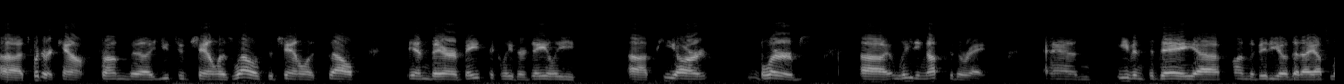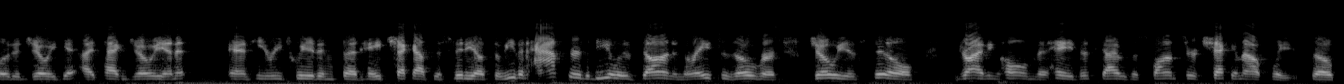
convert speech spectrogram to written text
uh, Twitter account from the YouTube channel as well as the channel itself in their basically their daily uh, PR blurbs uh, leading up to the race. And even today uh, on the video that I uploaded, Joey, I tagged Joey in it, and he retweeted and said, "Hey, check out this video." So even after the deal is done and the race is over, Joey is still driving home that, "Hey, this guy was a sponsor. Check him out, please." So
